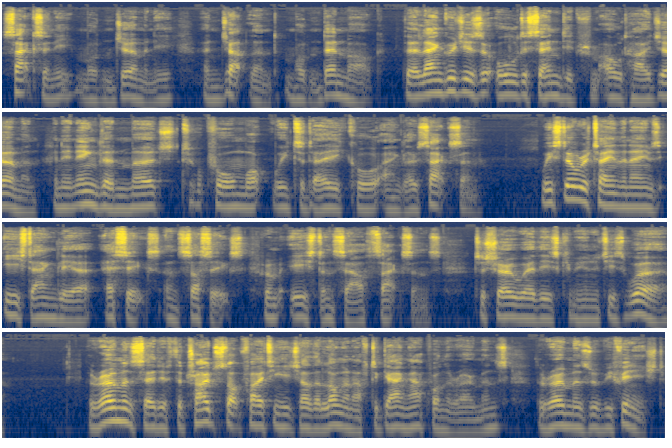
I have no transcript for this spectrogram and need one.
Saxony, modern Germany, and Jutland, modern Denmark. Their languages are all descended from Old High German and in England merged to form what we today call Anglo Saxon. We still retain the names East Anglia, Essex, and Sussex from East and South Saxons to show where these communities were. The Romans said if the tribes stopped fighting each other long enough to gang up on the Romans, the Romans would be finished.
